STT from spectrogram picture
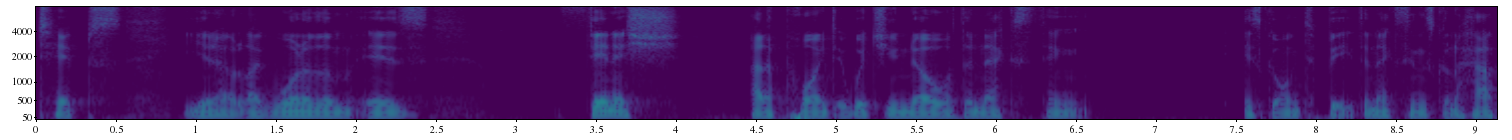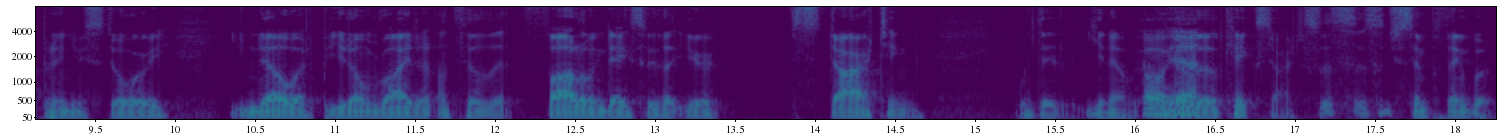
tips. You know, like one of them is finish at a point at which you know what the next thing is going to be. The next thing that's going to happen in your story. You know it, but you don't write it until the following day so that you're starting with the you know Oh, yeah. a little kickstart. So it's, it's such a simple thing, but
